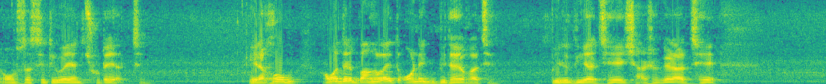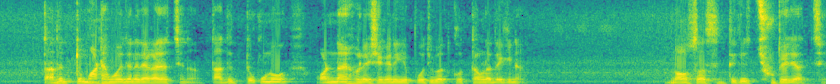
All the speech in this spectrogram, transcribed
নৌসাদ স্মৃতিবাজান ছুটে যাচ্ছে। এরকম আমাদের বাংলায় তো অনেক বিধায়ক আছে। বিরোধী আছে, শাসকের আছে। তাদের তো মাঠে ময়দানে দেখা যাচ্ছে না। তাদের তো কোনো অন্যায় হলে সেখানে গিয়ে প্রতিবাদ করতে আমরা দেখি না। নওসাদ সিদ্দিকি ছুটে যাচ্ছে।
